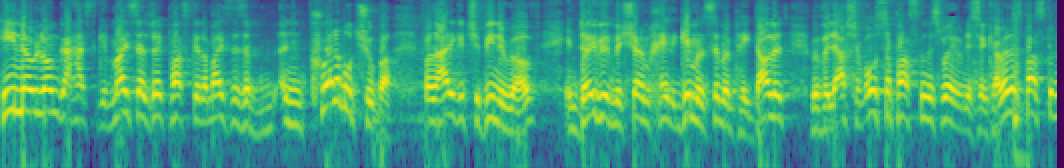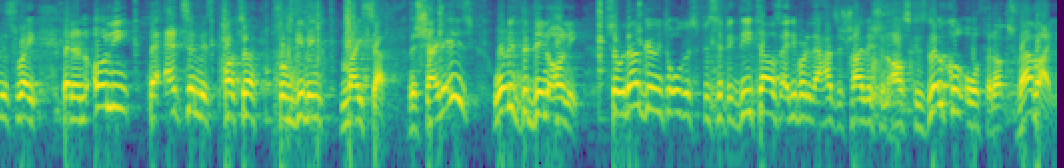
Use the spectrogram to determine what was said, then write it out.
He no longer has to give Maisa. Zoy Pascal Maisa. is an incredible tshuba from the Heilige Chebiner Rov in David Mishem Chelik Gimel Simon Pei Dalet. Rav Elyashiv also Pascal this way. Rav Nissen Karelitz Pascal this way. That an Oni Be'etzem is potter from giving Maisa. The shaila is, what is the din Oni? So without going into all the specific details, anybody that has a shaila should ask his local Orthodox rabbi.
